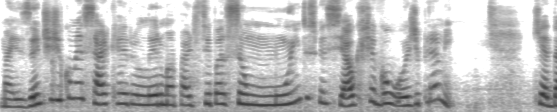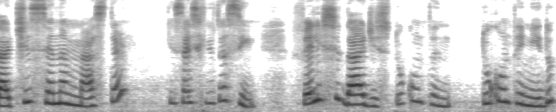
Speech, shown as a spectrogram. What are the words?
Mas antes de começar, quero ler uma participação muito especial que chegou hoje para mim, que é da Ticena Master, que está escrito assim: Felicidades, tu, conten tu contenido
